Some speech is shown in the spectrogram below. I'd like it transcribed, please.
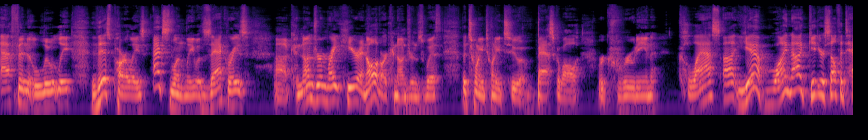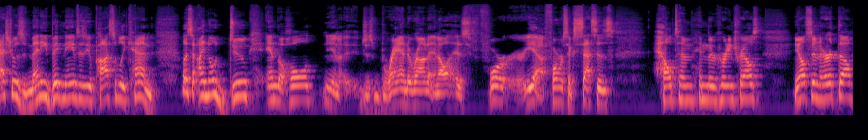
Absolutely. This parlays excellently with Zach Ray's uh, conundrum right here and all of our conundrums with the 2022 basketball recruiting class, uh, yeah, why not get yourself attached to as many big names as you possibly can? Listen, I know Duke and the whole, you know, just brand around it and all his for yeah former successes helped him in the recruiting trails. You know, else didn't hurt though.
